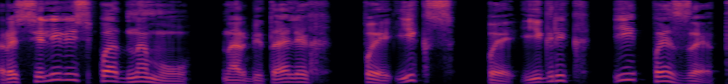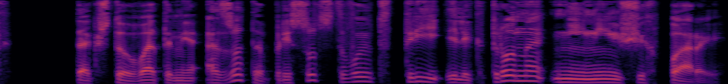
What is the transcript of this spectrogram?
расселились по одному на орбиталях px, py и pz. Так что в атоме азота присутствуют три электрона, не имеющих пары.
